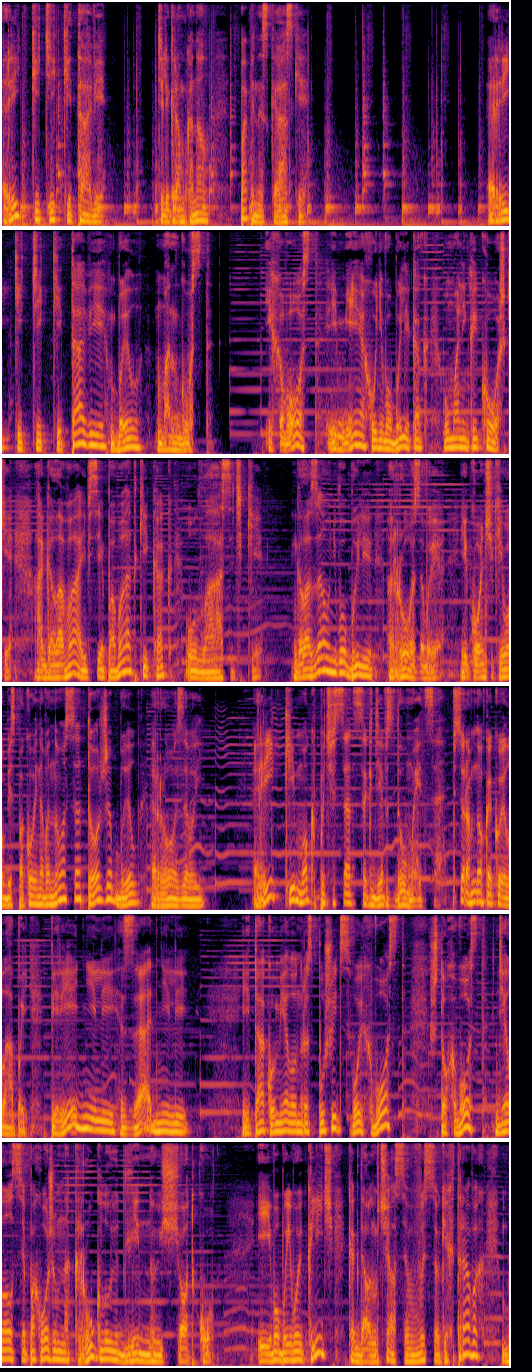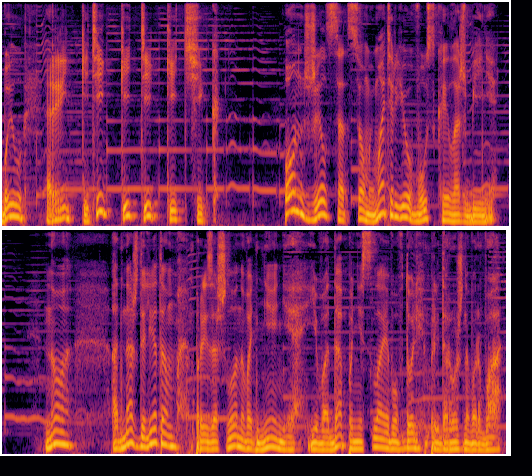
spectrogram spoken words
Рикки-тикки-тави. Телеграм-канал «Папины сказки». Рикки-тикки-тави был мангуст. И хвост, и мех у него были как у маленькой кошки, а голова и все повадки как у ласочки. Глаза у него были розовые, и кончик его беспокойного носа тоже был розовый. Рикки мог почесаться где вздумается, все равно какой лапой, передней ли, задней ли. И так умел он распушить свой хвост, что хвост делался похожим на круглую длинную щетку. И его боевой клич, когда он мчался в высоких травах, был «Рикки-тикки-тикки-чик». Он жил с отцом и матерью в узкой ложбине. Но однажды летом произошло наводнение, и вода понесла его вдоль придорожного рва.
